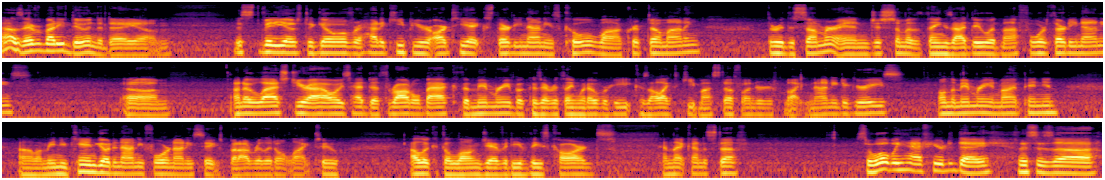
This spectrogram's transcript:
How's everybody doing today? Um, this video is to go over how to keep your RTX 3090s cool while crypto mining through the summer and just some of the things I do with my four 3090s. Um, I know last year I always had to throttle back the memory because everything would overheat because I like to keep my stuff under like 90 degrees on the memory in my opinion. Um, I mean you can go to 94, 96 but I really don't like to. I look at the longevity of these cards and that kind of stuff. So what we have here today, this is a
